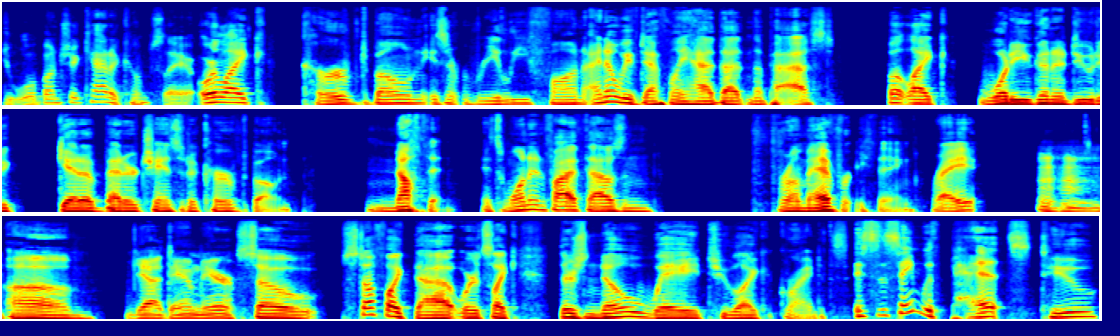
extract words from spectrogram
do a bunch of catacombs there or like curved bone isn't really fun. I know we've definitely had that in the past, but like what are you going to do to get a better chance at a curved bone? Nothing. It's 1 in 5000 from everything, right? mm-hmm. Um Yeah, damn near. so stuff like that where it's like there's no way to like grind. It's it's the same with pets too.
